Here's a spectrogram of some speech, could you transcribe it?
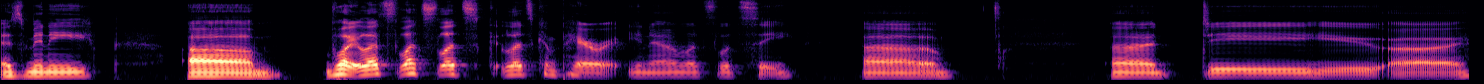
as many um wait let's let's let's let's compare it you know let's let's see uh uh DUI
